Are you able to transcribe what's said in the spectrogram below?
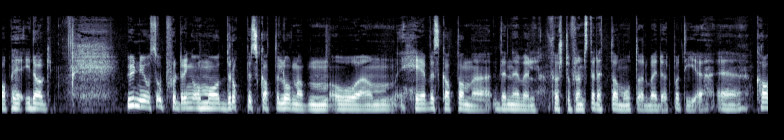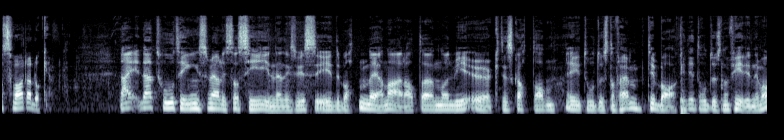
Ap i dag. Unios oppfordring om å droppe skattelovnaden og heve skattene, den er vel først og fremst retta mot Arbeiderpartiet. Hva svarer dere? Nei, Det er to ting som jeg har lyst til å si innledningsvis i debatten. Det ene er at eh, når vi økte skattene i 2005 tilbake til 2004-nivå,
